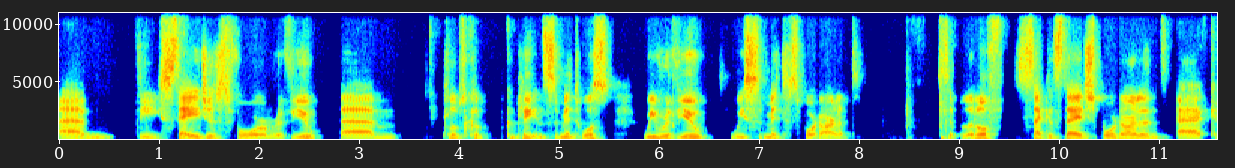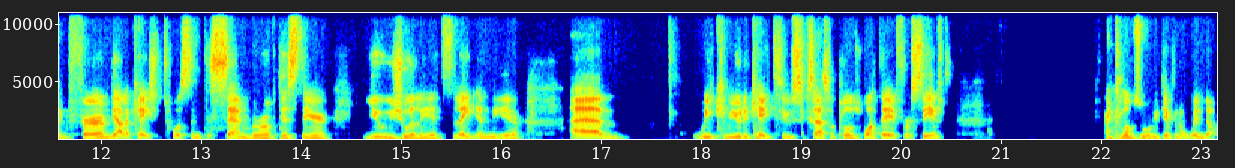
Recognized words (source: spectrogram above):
Um, the stages for review, um, clubs complete and submit to us. We review, we submit to Sport Ireland. Simple enough. Second stage, Sport Ireland uh, confirmed the allocation to us in December of this year. Usually it's late in the year. Um, we communicate to successful clubs what they've received, and clubs will be given a window,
